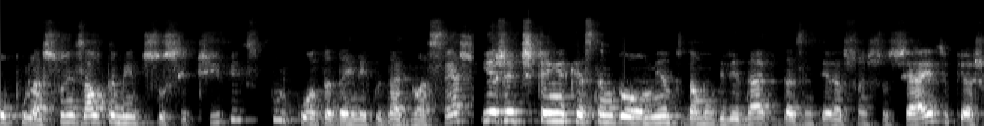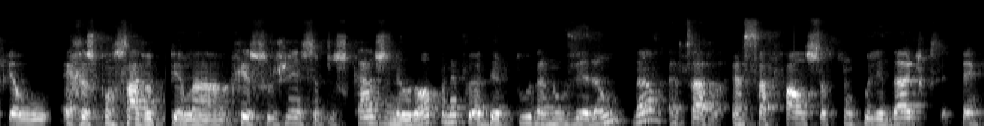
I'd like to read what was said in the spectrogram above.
populações altamente suscetíveis por conta da inequidade no acesso. E a gente tem a questão do aumento da mobilidade das interações sociais, o que eu acho que é, o, é responsável pela ressurgência dos casos na Europa, né? foi a abertura no verão, né? essa, essa falsa tranquilidade que você tem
